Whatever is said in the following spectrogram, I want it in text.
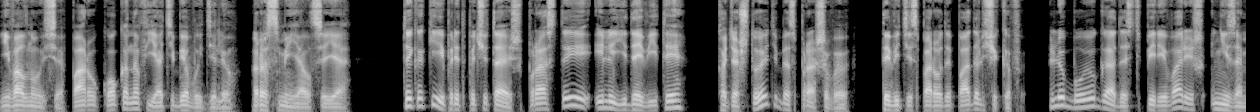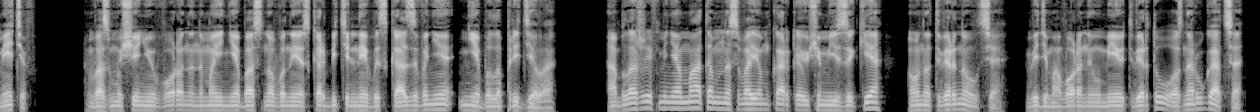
«Не волнуйся, пару коконов я тебе выделю», — рассмеялся я. «Ты какие предпочитаешь, простые или ядовитые? Хотя что я тебя спрашиваю? Ты ведь из породы падальщиков. Любую гадость переваришь, не заметив». Возмущению ворона на мои необоснованные оскорбительные высказывания не было предела. Обложив меня матом на своем каркающем языке, он отвернулся. Видимо, вороны умеют виртуозно ругаться,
